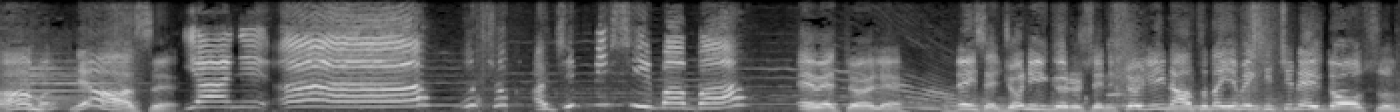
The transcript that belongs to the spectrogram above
Ağa mı? Ne ağası? Yani aa, bu çok acı bir şey baba. Evet öyle. Neyse Johnny'yi görürseniz söyleyin altıda yemek için evde olsun.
